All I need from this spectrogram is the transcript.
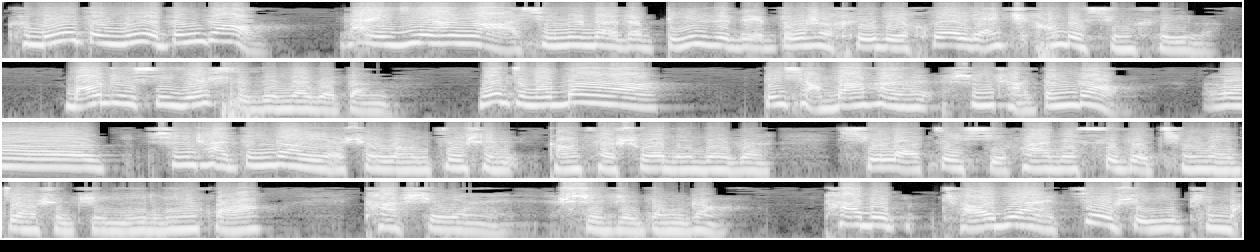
可煤油灯，没有灯罩，那烟啊，熏的那个鼻子里都是黑的，后来连墙都熏黑了。毛主席也使的那个灯，那怎么办啊？得想办法生产灯罩。呃，生产灯罩也是我们就是刚才说的那个徐老最喜欢的四个青年教师之一林华，他实验试制灯罩，他的条件就是一匹马。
